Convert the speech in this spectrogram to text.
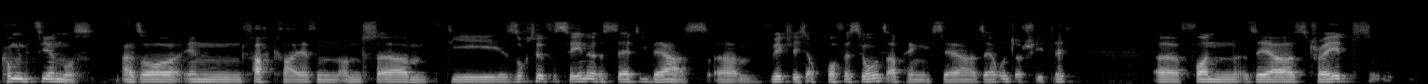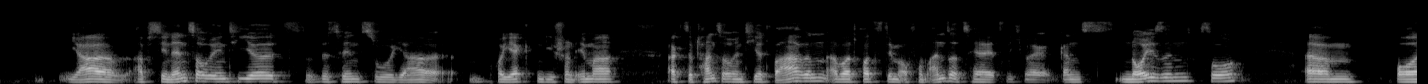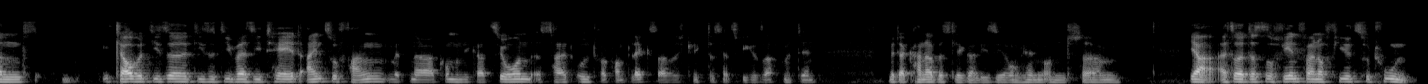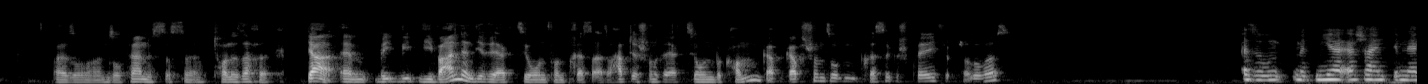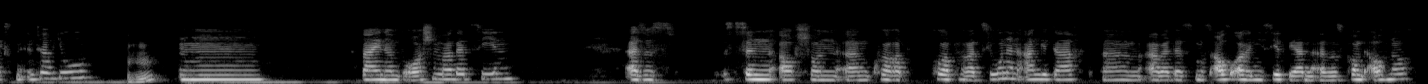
kommunizieren muss. Also in Fachkreisen und ähm, die Suchthilfeszene ist sehr divers, ähm, wirklich auch professionsabhängig, sehr, sehr unterschiedlich. Äh, von sehr straight ja, abstinenzorientiert bis hin zu ja, Projekten, die schon immer akzeptanzorientiert waren, aber trotzdem auch vom Ansatz her jetzt nicht mehr ganz neu sind, so. Ähm, und ich glaube, diese, diese Diversität einzufangen mit einer Kommunikation ist halt ultra komplex. Also ich kriege das jetzt, wie gesagt, mit den, mit der Cannabis-Legalisierung hin und ähm, ja, also das ist auf jeden Fall noch viel zu tun. Also insofern ist das eine tolle Sache. Ja, ähm, wie, wie, wie waren denn die Reaktionen von Presse? Also habt ihr schon Reaktionen bekommen? Gab es schon so ein Pressegespräch oder sowas? Also mit mir erscheint demnächst ein Interview mhm. Mm, bei einem Branchenmagazin. Also es, es sind auch schon ähm, Ko Kooperationen angedacht, ähm, aber das muss auch organisiert werden. Also es kommt auch noch.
